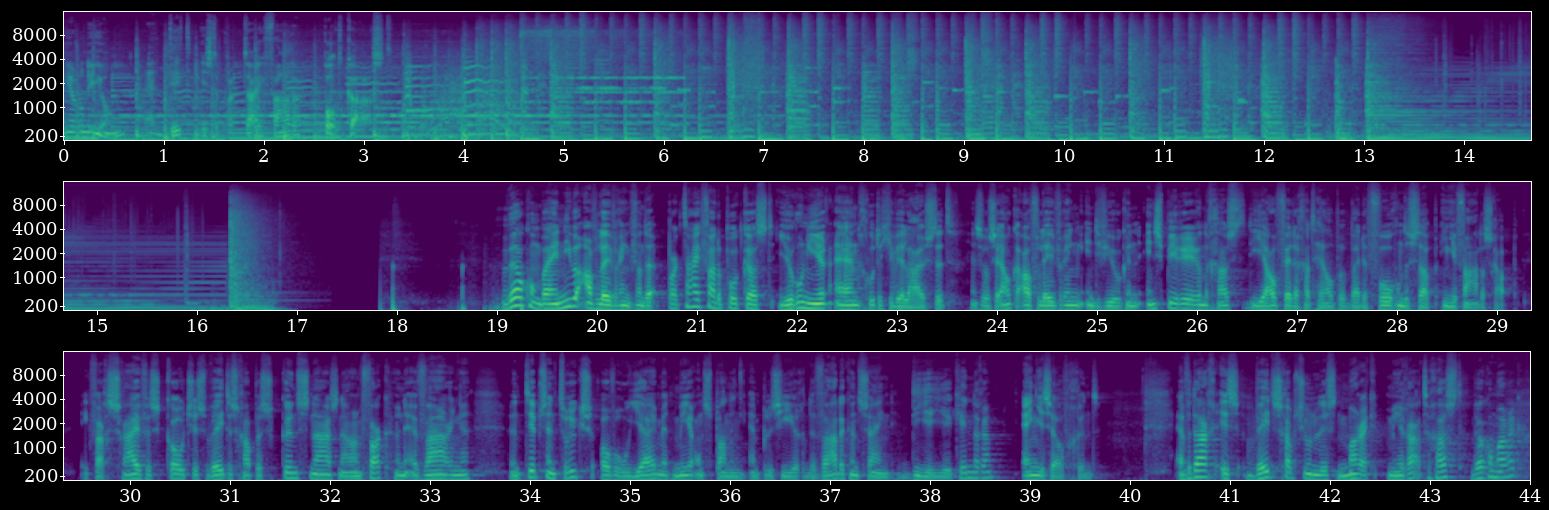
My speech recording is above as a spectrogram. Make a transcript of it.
Jeroen de Jong en dit is de Praktijkvader Podcast. Welkom bij een nieuwe aflevering van de Praktijkvader Podcast. Jeroen hier en goed dat je weer luistert. En zoals elke aflevering interview ik een inspirerende gast die jou verder gaat helpen bij de volgende stap in je vaderschap. Ik vraag schrijvers, coaches, wetenschappers, kunstenaars naar hun vak, hun ervaringen, hun tips en trucs over hoe jij met meer ontspanning en plezier de vader kunt zijn die je je kinderen en jezelf gunt. En vandaag is wetenschapsjournalist Mark Mira te gast. Welkom Mark.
